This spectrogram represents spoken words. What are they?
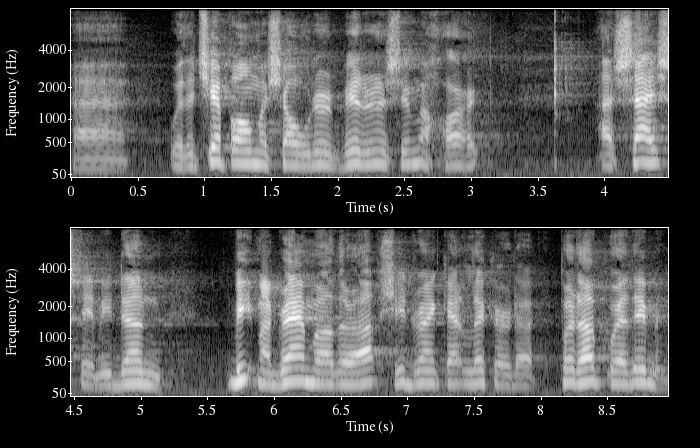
uh, with a chip on my shoulder, bitterness in my heart. I sassed him. He done beat my grandmother up. She drank that liquor to put up with him, and,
